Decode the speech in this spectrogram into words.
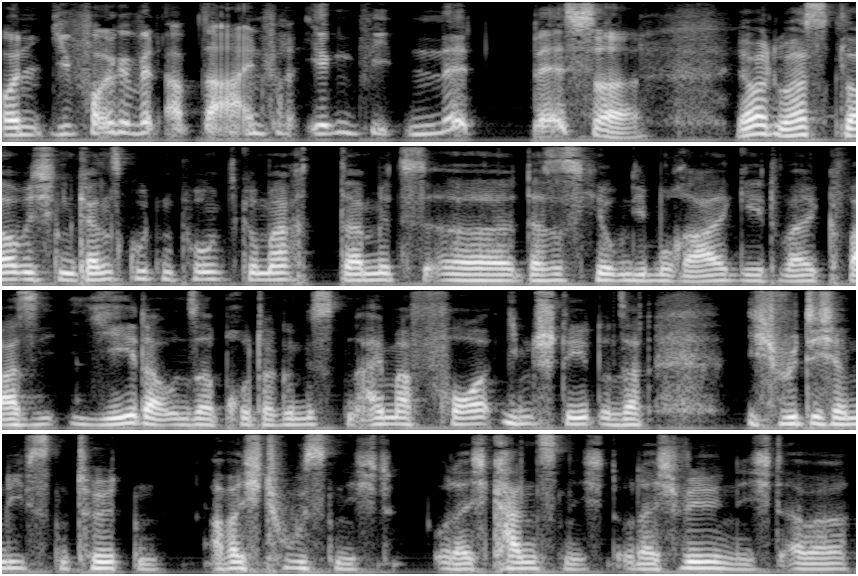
Und die Folge wird ab da einfach irgendwie nicht besser. Ja, aber du hast, glaube ich, einen ganz guten Punkt gemacht, damit, äh, dass es hier um die Moral geht, weil quasi jeder unserer Protagonisten einmal vor ihm steht und sagt, ich würde dich am liebsten töten, aber ich tu es nicht oder ich kann es nicht oder ich will nicht. Aber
